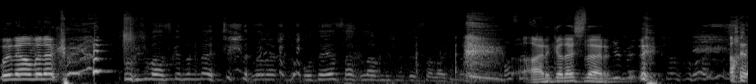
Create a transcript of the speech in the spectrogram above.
Bu ne amına koy- Kuş baskınından çıktı bana. Odaya saklanmış bir de salaklar. Arkadaşlar Siz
